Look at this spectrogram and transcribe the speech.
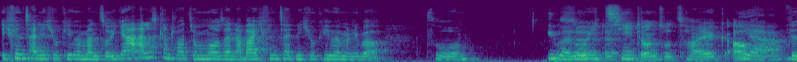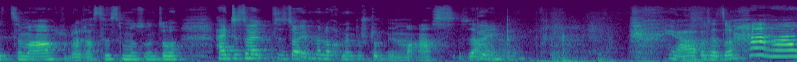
Ich finde es halt nicht okay, wenn man so, ja, alles kann schwarzer Humor sein, aber ich finde es halt nicht okay, wenn man über so Über Suizid und so Zeug auch Ja. Witze macht oder Rassismus und so. Halt, das soll, das soll immer noch in einem bestimmten Maß sein. Genau. Ja, oder so, haha,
